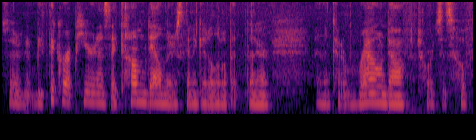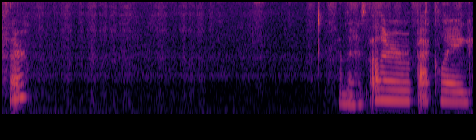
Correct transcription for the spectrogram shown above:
So they're going to be thicker up here and as they come down they're just going to get a little bit thinner and then kind of round off towards his hoof there. And then his other back leg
